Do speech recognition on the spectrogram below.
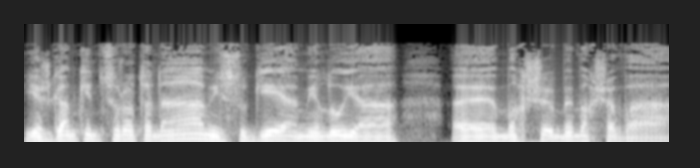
יש גם כן צורות הנאה מסוגי המילוי. במחשבה.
